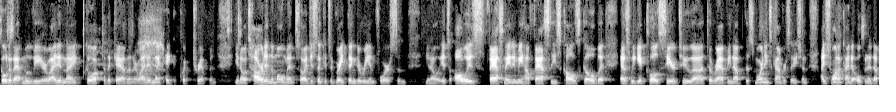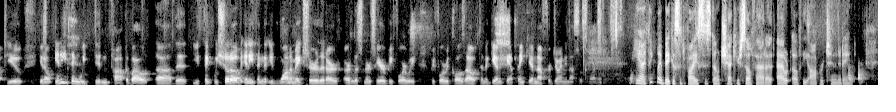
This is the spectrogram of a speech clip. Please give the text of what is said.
go to that movie or why didn't i go up to the cabin or why didn't i take a quick trip and you know it's hard in the moment so i just think it's a great thing to reinforce and you know, it's always fascinating me how fast these calls go. But as we get close here to uh, to wrapping up this morning's conversation, I just want to kind of open it up to you. You know, anything we didn't talk about uh, that you think we should have, anything that you'd want to make sure that our our listeners hear before we before we close out. And again, can't thank you enough for joining us this morning. Yeah, I think my biggest advice is don't check yourself out of, out of the opportunity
